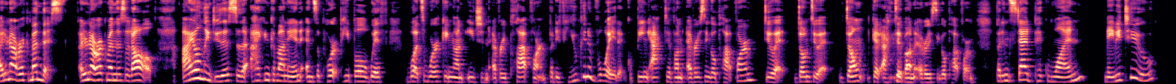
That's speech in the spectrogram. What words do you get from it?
I do not recommend this. I do not recommend this at all. I only do this so that I can come on in and support people with what's working on each and every platform. But if you can avoid being active on every single platform, do it. Don't do it. Don't get active on every single platform. But instead, pick one, maybe two,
